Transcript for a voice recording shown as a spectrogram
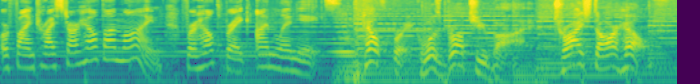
or find TriStar Health online. For Health Break, I'm Len Yates. Health Break was brought to you by TriStar Health.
